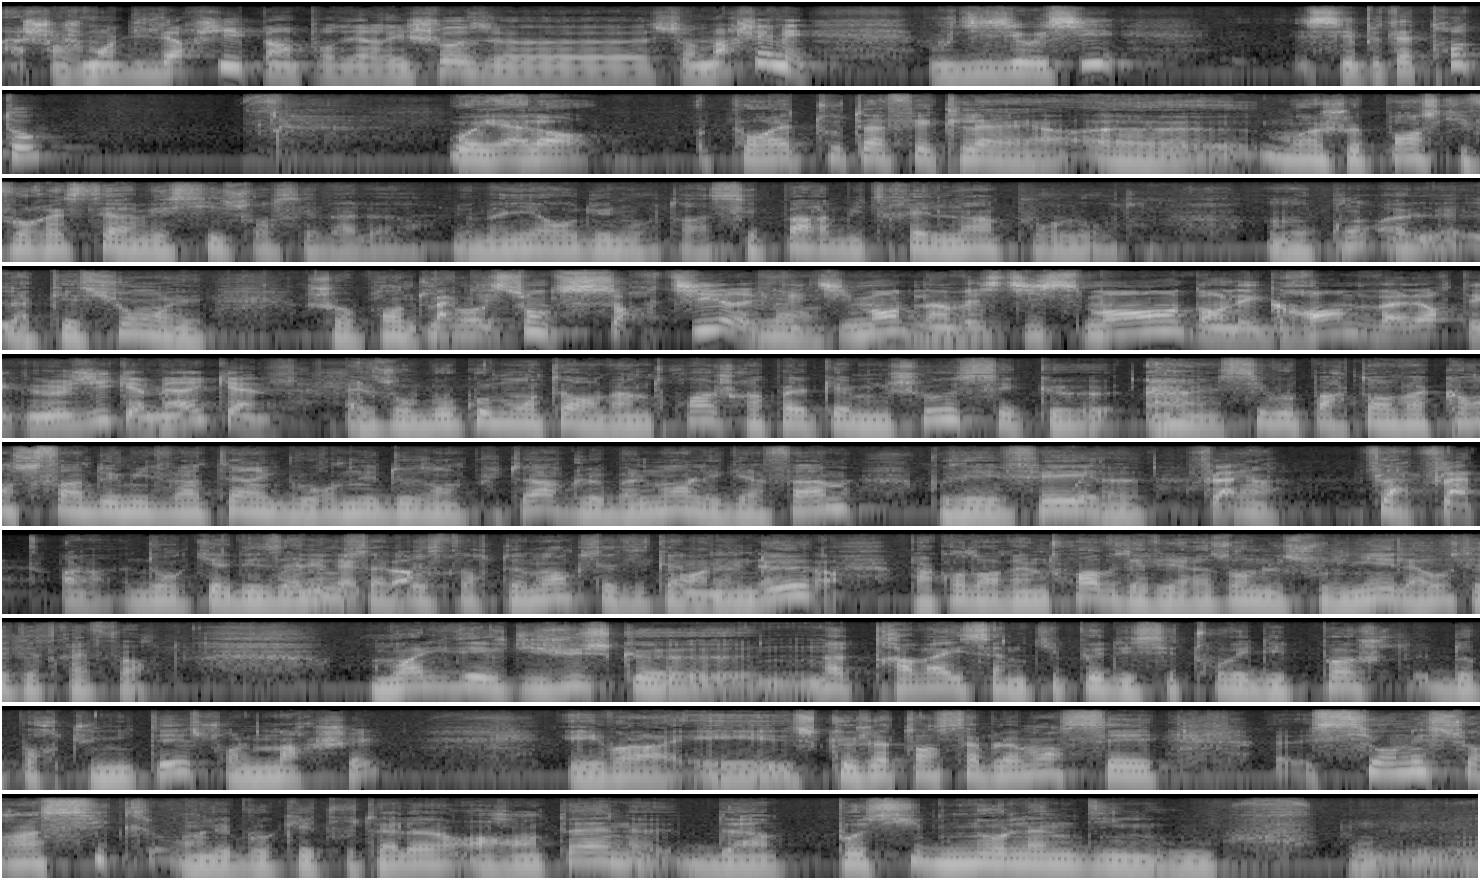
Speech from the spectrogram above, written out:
changement de leadership, hein, pour dire les choses euh, sur le marché. Mais vous disiez aussi, c'est peut-être trop tôt. Oui, alors pour être tout à fait clair, euh, moi je pense qu'il faut rester investi sur ces valeurs, d'une manière ou d'une autre. C'est pas arbitrer l'un pour l'autre. Euh, la question est, je reprends toujours... pas question de sortir effectivement de l'investissement dans les grandes valeurs technologiques américaines. Elles ont beaucoup monté en 23. Je rappelle quand même une chose, c'est que si vous partez en vacances fin 2021 et que vous revenez deux ans plus tard, globalement les GAFAM, vous avez fait euh, flat. Flat. Flat. Donc il y a des années où ça baisse fortement, que c'était le cas en 22. Par contre en 23, vous aviez raison de le souligner, la hausse était très forte. Moi l'idée, je dis juste que notre travail, c'est un petit peu d'essayer de trouver des poches d'opportunités sur le marché Et voilà. Et ce que j'attends simplement, c'est euh, si on est sur un cycle, on l'évoquait tout à l'heure en antenne, d'un possible no landing où,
